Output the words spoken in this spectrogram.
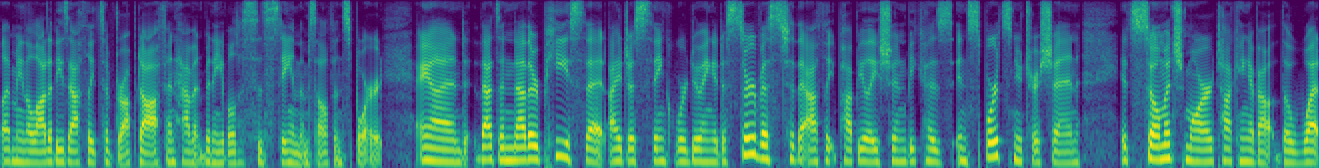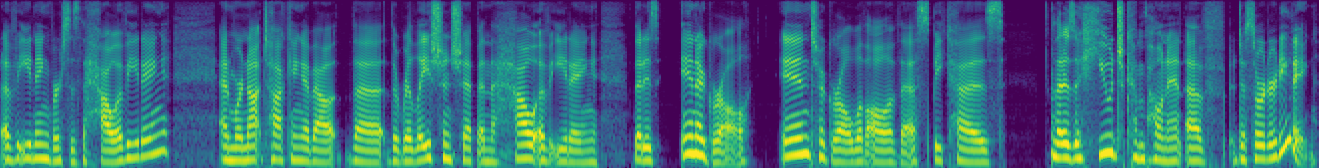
I mean, a lot of these athletes have dropped off and haven't been able to sustain themselves in sport. And that's another piece that I just think we're doing a disservice to the athlete population because in sports nutrition, it's so much more talking about the what of eating versus the how of eating and we're not talking about the the relationship and the how of eating that is integral integral with all of this because that is a huge component of disordered eating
